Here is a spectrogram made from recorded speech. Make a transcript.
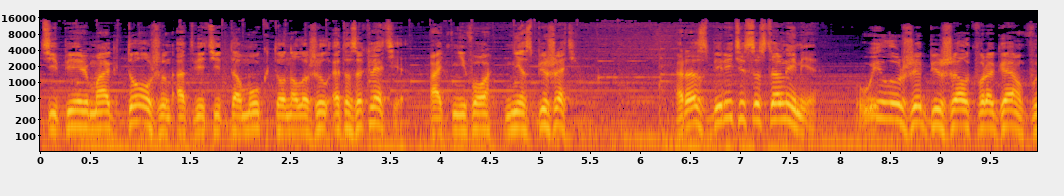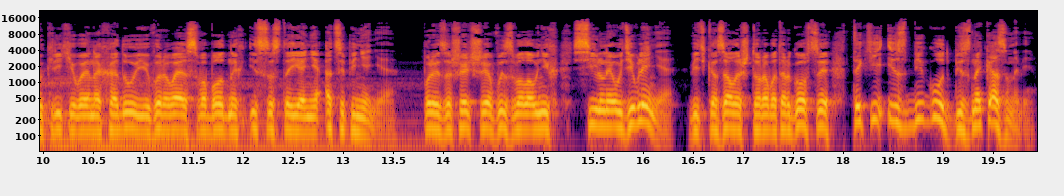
Теперь маг должен ответить тому, кто наложил это заклятие. От него не сбежать. «Разберитесь с остальными!» Уилл уже бежал к врагам, выкрикивая на ходу и вырывая свободных из состояния оцепенения. Произошедшее вызвало у них сильное удивление, ведь казалось, что работорговцы таки избегут безнаказанными.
